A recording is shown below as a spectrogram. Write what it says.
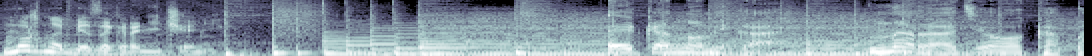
можно без ограничений. Экономика на радио КП.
